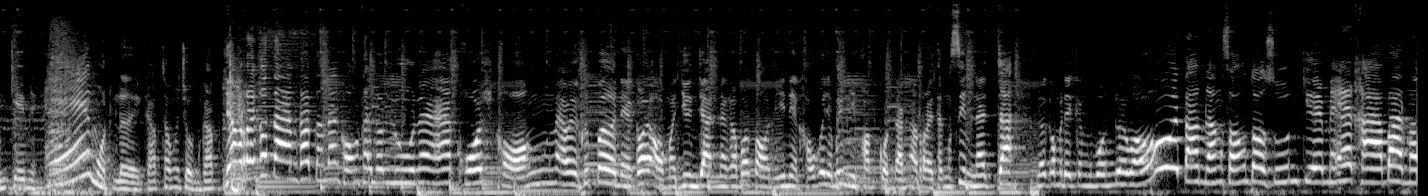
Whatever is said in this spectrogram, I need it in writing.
0เกมเนี่ยแพ้หมดเลยครับท่านผู้ชมครับ อย่างไรก็ตามครับทางด้านของไทรอนลูนะฮะโค้ชของ LA Clippers เนี่ยก็ออกมายืนยันนะครับว่าตอนนี้เนี่ยเขาก็ยังไม่มีความกดดันอะไรทั้งสิ้นนะจ๊ะแล้วก็ไม่ได้กังวลด้วยว่าโอ้ยตามหลัง 2 ต่อ 0 เกมแพ้คาบ้านมา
